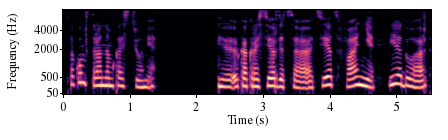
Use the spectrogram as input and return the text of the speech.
в таком странном костюме. И как рассердятся отец, Фанни и Эдуард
